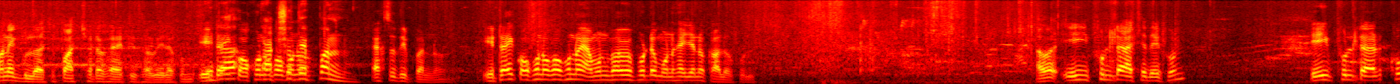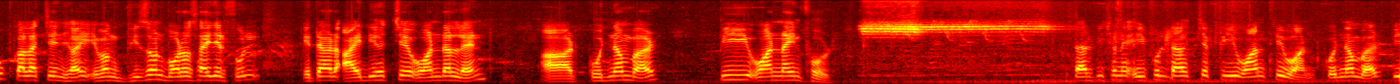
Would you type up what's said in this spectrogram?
অনেকগুলো আছে পাঁচ ছটা ভ্যারাইটিস হবে এরকম। এটাই কখনো একশো কখনো তেপ্পান্ন। একশো তিপ্পান্ন। এটাই কখনো কখনো এমন ভাবে ফোটে মনে হয় যেন কালো ফুল। আবার এই ফুলটা আছে দেখুন। এই ফুলটার খুব কালার চেঞ্জ হয় এবং ভীষণ বড় সাইজের ফুল। এটার আইডি হচ্ছে ওয়ান্ডারল্যান্ড আর code number P one nine four তার পিছনে এই ফুলটা হচ্ছে P one three one code number P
